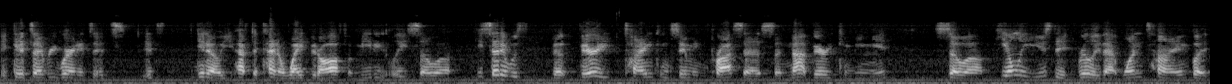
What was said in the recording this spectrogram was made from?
it gets everywhere, and it's it's it's you know you have to kind of wipe it off immediately. So uh, he said it was a very time consuming process and not very convenient. So um, he only used it really that one time, but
